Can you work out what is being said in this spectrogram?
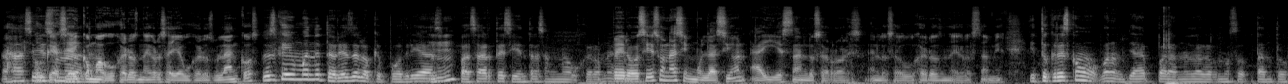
Ajá, sí, o es que así una- hay como agujeros negros, hay agujeros blancos. Pues es que hay un buen de teorías de lo que podrías pasarte si entras a un agujero negro. Pero si es una simulación, ahí están los errores, en los agujeros negros también. ¿Y tú crees como, bueno, ya para no alargarnos tanto,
